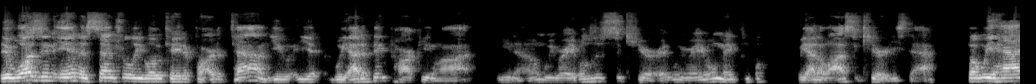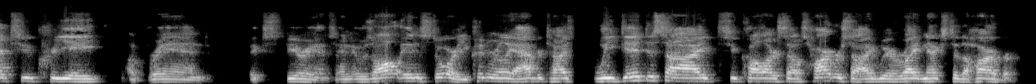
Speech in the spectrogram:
it wasn't in a centrally located part of town. You, you, we had a big parking lot. You know, we were able to secure it. We were able to make people. We had a lot of security staff, but we had to create a brand experience, and it was all in store. You couldn't really advertise. We did decide to call ourselves Harborside. We were right next to the harbor,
